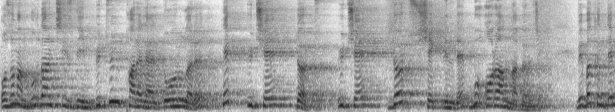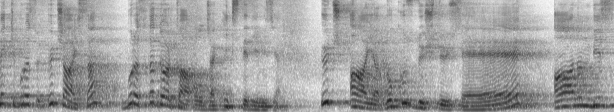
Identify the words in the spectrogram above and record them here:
O zaman buradan çizdiğim bütün paralel doğruları hep 3'e 4. 3'e 4 şeklinde bu oranla bölecek. Ve bakın demek ki burası 3A ise burası da 4A olacak x dediğimiz yer. 3A'ya 9 düştüyse A'nın biz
